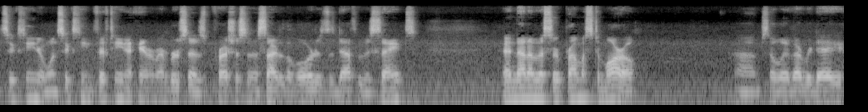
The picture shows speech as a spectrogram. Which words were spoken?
16 or 116, 15, I can't remember, says, Precious in the sight of the Lord is the death of his saints. And none of us are promised tomorrow. Um, so live every day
